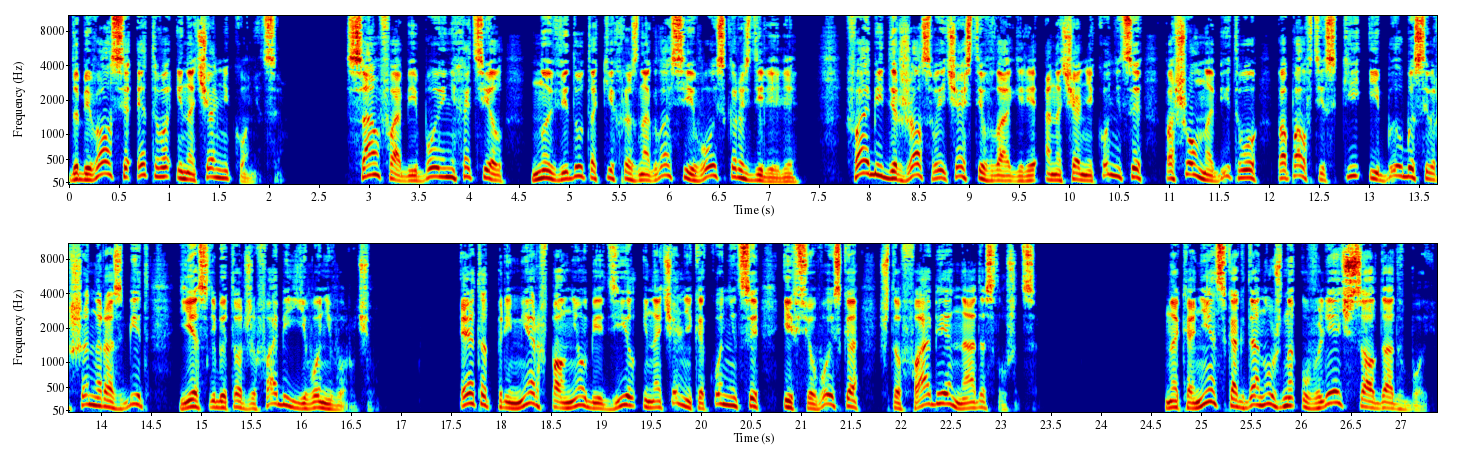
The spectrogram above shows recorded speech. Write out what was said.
Добивался этого и начальник конницы. Сам Фабий боя не хотел, но ввиду таких разногласий войско разделили. Фабий держал свои части в лагере, а начальник конницы пошел на битву, попал в тиски и был бы совершенно разбит, если бы тот же Фабий его не выручил. Этот пример вполне убедил и начальника конницы, и все войско, что Фабия надо слушаться. Наконец, когда нужно увлечь солдат в бой,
